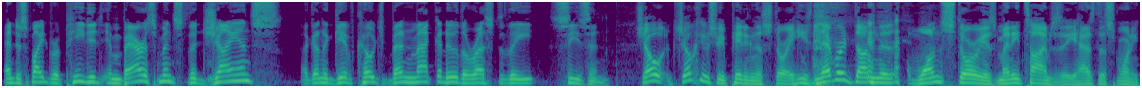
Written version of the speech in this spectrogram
and despite repeated embarrassments, the Giants are going to give Coach Ben McAdoo the rest of the season. Joe Joe keeps repeating this story. He's never done the one story as many times as he has this morning.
